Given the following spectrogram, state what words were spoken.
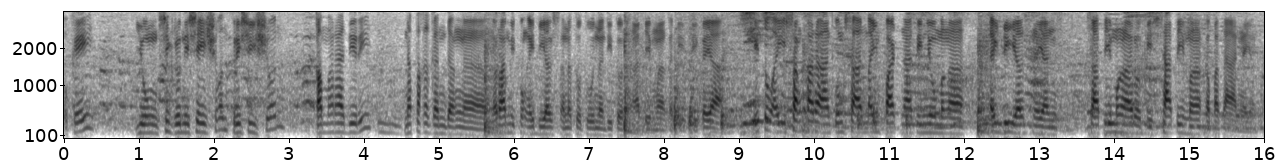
okay? Yung synchronization, precision, camaraderie. Napakagandang uh, marami pong ideals na natutunan dito ng ating mga kadete. Kaya ito ay isang paraan kung saan ma-impart natin yung mga ideals na yan sa ating mga rotis, sa ating mga kabataan ngayon.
